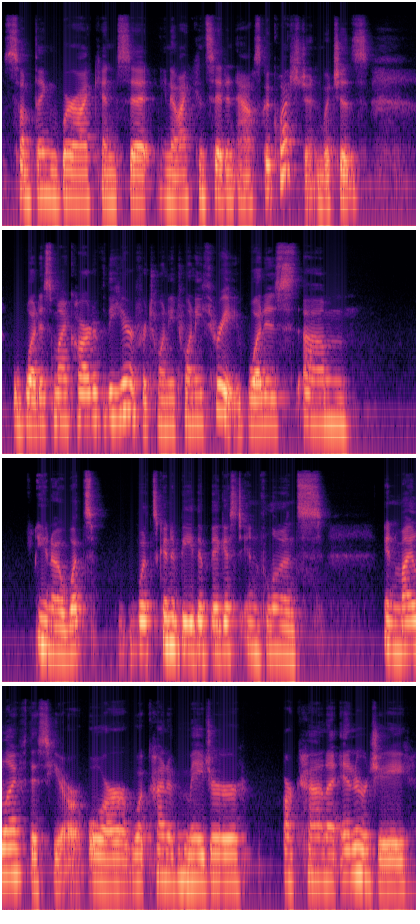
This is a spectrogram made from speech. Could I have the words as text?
something where i can sit you know i can sit and ask a question which is what is my card of the year for 2023 what is um, you know what's what's going to be the biggest influence in my life this year? Or what kind of major arcana energy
